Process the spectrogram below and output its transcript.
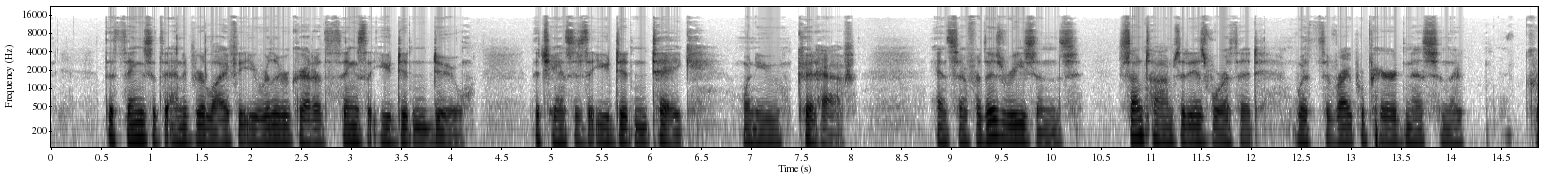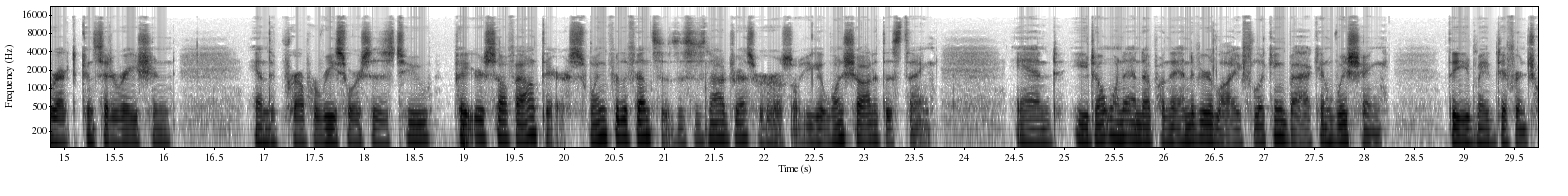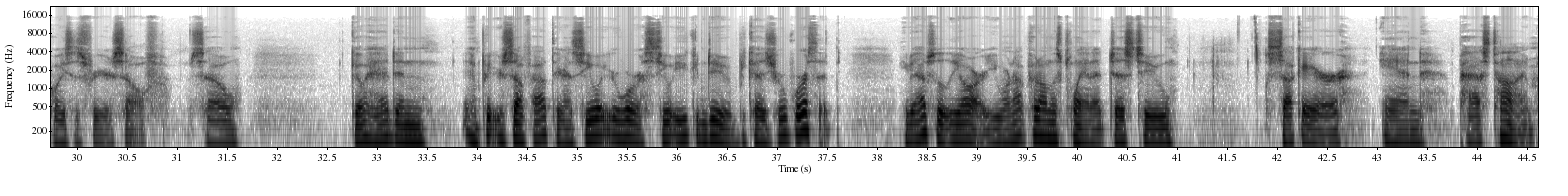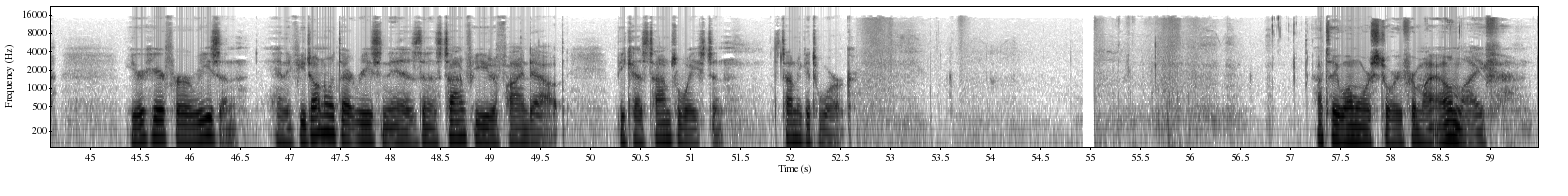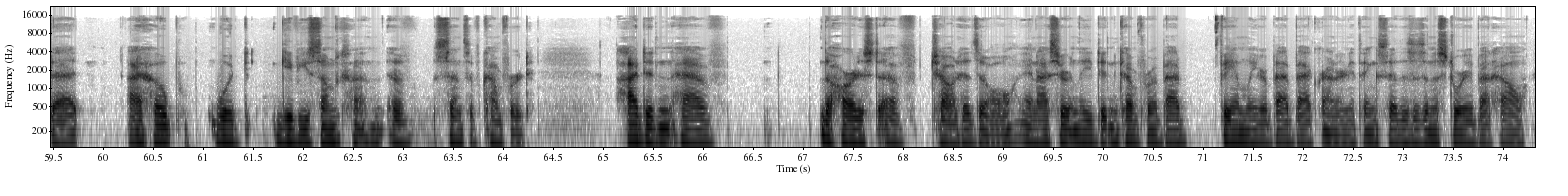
the things at the end of your life that you really regret are the things that you didn't do, the chances that you didn't take when you could have. And so, for those reasons, sometimes it is worth it with the right preparedness and the correct consideration and the proper resources to put yourself out there. Swing for the fences. This is not a dress rehearsal. You get one shot at this thing. And you don't want to end up on the end of your life looking back and wishing that you'd made different choices for yourself. So go ahead and, and put yourself out there and see what you're worth, see what you can do because you're worth it. You absolutely are. You were not put on this planet just to suck air and pass time. You're here for a reason. And if you don't know what that reason is, then it's time for you to find out because time's wasting. It's time to get to work. I'll tell you one more story from my own life that I hope would give you some kind of sense of comfort. I didn't have the hardest of childhoods at all, and I certainly didn't come from a bad family or a bad background or anything. So this isn't a story about how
